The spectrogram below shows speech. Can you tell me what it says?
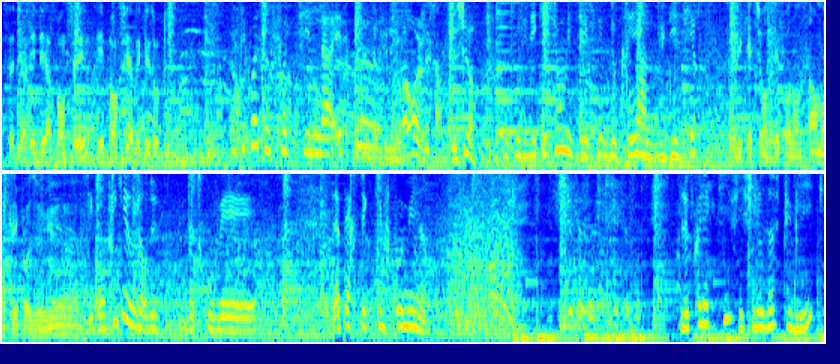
C'est-à-dire aider à penser et penser avec les autres. C'est quoi ce faut-il là Est-ce que. Circuler une parole, c'est sûr. De poser des questions, mais c'est peut-être de créer un- du désir. Parce que les questions, on se les pose ensemble, on se les pose mieux. C'est compliqué aujourd'hui de trouver la perspective commune. Philosophes. Le collectif Les philosophes publics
